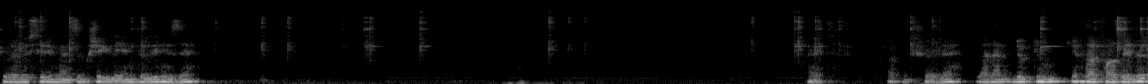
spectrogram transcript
şöyle göstereyim ben size bu şekilde emdirdiğinizde Evet. Bakın şöyle. Zaten döktüğüm ne kadar fazlaydı.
